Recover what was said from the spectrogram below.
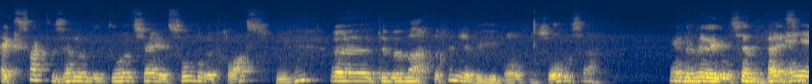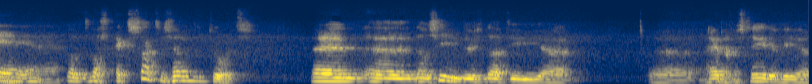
exact dezelfde toort, zij het zonder het glas, Mhm. eh, te bemachtigen. Die hebben we op zolder staan. En daar ben ik ontzettend wijs ja, ja, ja, ja. Want het was exact dezelfde toorts. En eh, dan zie je dus dat die heilige steden weer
